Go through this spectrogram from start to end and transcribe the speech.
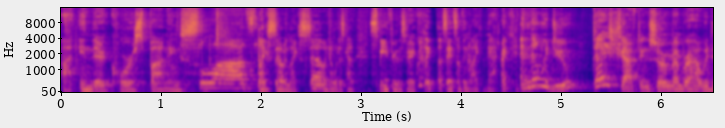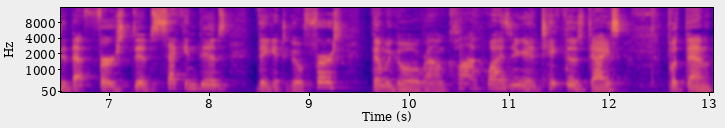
uh, in their corresponding slots, like so and like so, and we'll just kind of speed through this very quickly. Let's say something like that, right? And then we do dice drafting. So remember how we did that first dibs, second dibs, they get to go first, then we go around clockwise, and you're gonna take those dice, put them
